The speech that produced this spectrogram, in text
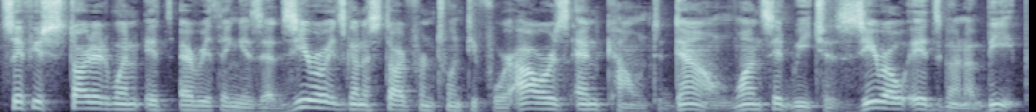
So if you started when it, everything is at zero, it's gonna start from 24 hours and count down. Once it reaches zero, it's gonna beep.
